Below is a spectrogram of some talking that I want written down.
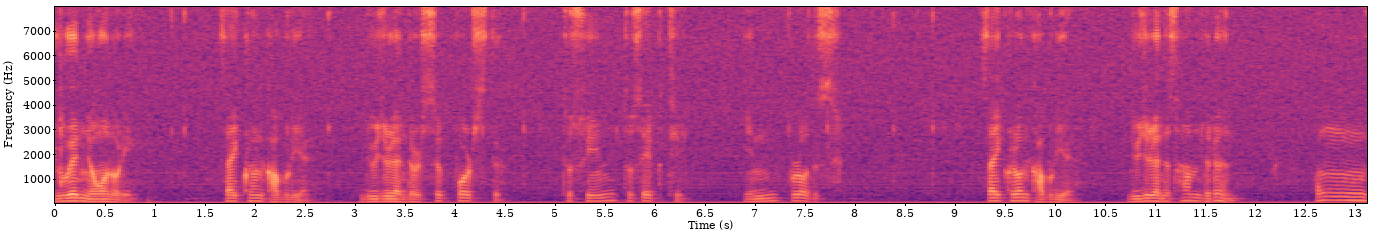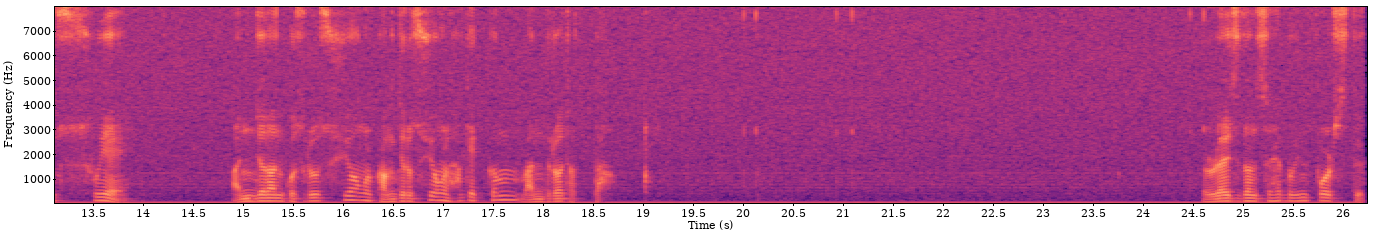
UN 영어놀이 사이클론 가브리엘 뉴질랜더스 forced to swim to safety 사이클론 가브리엘 뉴질랜드 사람들은 홍수에 안전한 곳으로 수영을 강제로 수영을 하게끔 만들어졌다. Residents have been forced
